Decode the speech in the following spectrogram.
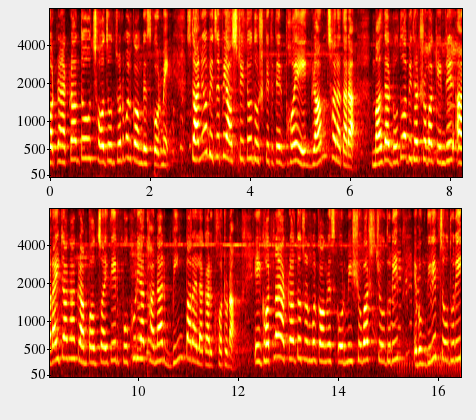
ঘটনায় আক্রান্ত ছজন তৃণমূল কংগ্রেস কর্মী। স্থানীয় বিজেপি আশ্রিত দুষ্কৃতীদের ভয়ে গ্রাম ছাড়া তারা। মালদার রতুয়া বিধানসভা কেন্দ্রের আড়াইডাঙ্গা গ্রাম পঞ্চায়েতের পুকুরিয়া থানার বিনপাড়া এলাকার ঘটনা। এই ঘটনায় আক্রান্ত তৃণমূল কংগ্রেস কর্মী সুভাষ চৌধুরী এবং দিলীপ চৌধুরী,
